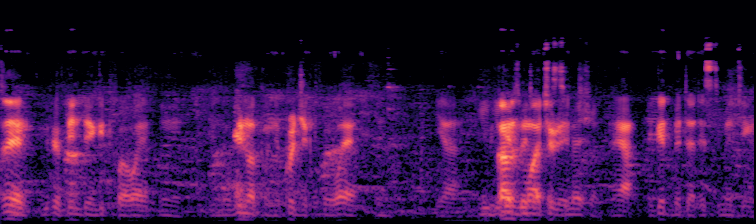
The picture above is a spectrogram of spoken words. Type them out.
So if you've been doing it for a while, you've been working on a project for a while, yeah, You it get becomes more accurate. estimation. Yeah, you get better at estimating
